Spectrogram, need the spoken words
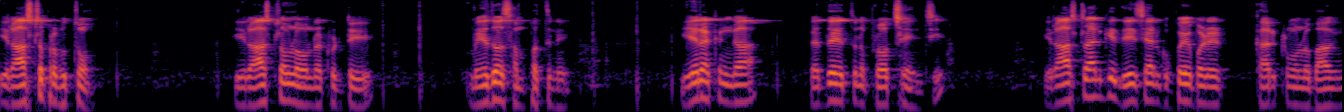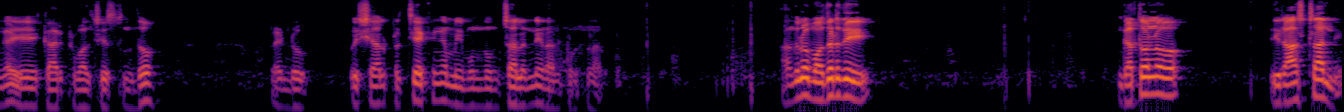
ఈ రాష్ట్ర ప్రభుత్వం ఈ రాష్ట్రంలో ఉన్నటువంటి మేధో సంపత్తిని ఏ రకంగా పెద్ద ఎత్తున ప్రోత్సహించి ఈ రాష్ట్రానికి దేశానికి ఉపయోగపడే కార్యక్రమంలో భాగంగా ఏ కార్యక్రమాలు చేస్తుందో రెండు విషయాలు ప్రత్యేకంగా మీ ముందు ఉంచాలని నేను అనుకుంటున్నాను. అందులో మొదటిది గతంలో ఈ రాష్ట్రాన్ని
